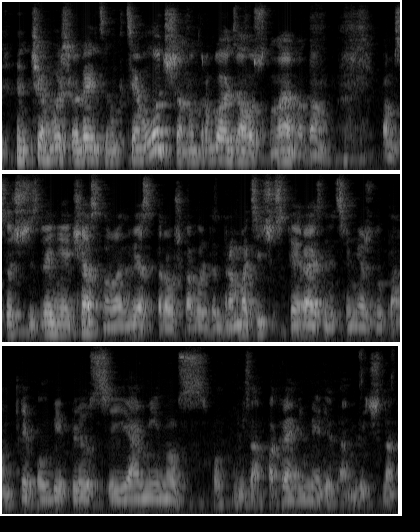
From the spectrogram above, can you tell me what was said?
чем выше рейтинг, тем лучше. Но другое дело, что, наверное, там, там с точки зрения частного инвестора уж какой-то драматической разницы между там triple плюс и А минус, вот, не знаю, по крайней мере, там лично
